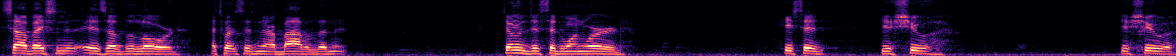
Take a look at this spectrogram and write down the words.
salvation is of the Lord. That's what it says in our Bible, doesn't it? Jonah just said one word. He said, Yeshua. Yeshua.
